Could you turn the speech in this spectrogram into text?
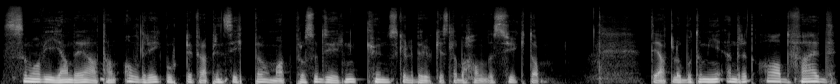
så må vi gi han det at han aldri gikk bort ifra prinsippet om at prosedyren kun skulle brukes til å behandle sykdom. Det at lobotomi endret atferd,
